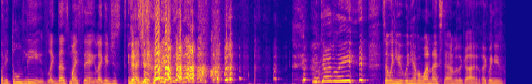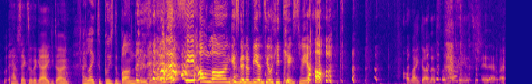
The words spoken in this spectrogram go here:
but i don't leave like that's my thing like i just i just you don't leave. So when you when you have a one night stand with a guy, like when you have sex with a guy, you don't. i like to push the boundaries I'm like let's see how long it's gonna be until he kicks me out Oh my god, that's the funniest shit ever.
